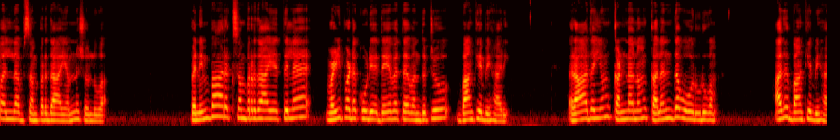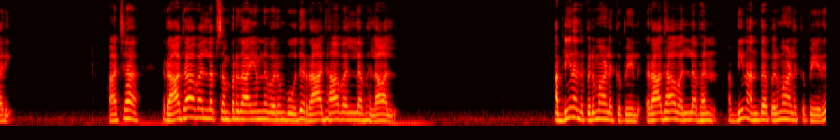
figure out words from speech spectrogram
வல்லப் சம்பிரதாயம்னு சொல்லுவா. இப்போ நிம்பாரக் சம்பிரதாயத்தில் வழிபடக்கூடிய தேவத்தை வந்துட்டு பாங்கே பிஹாரி ராதையும் கண்ணனும் கலந்த ஓர் உருவம். அது பாங்கே பிஹாரி ஆச்சா. ராதா வல்லப் சம்பிரதாயம்னு வரும்போது ராதா வல்லபலால் அப்படின்னு அந்த பெருமாளுக்கு பேர். ராதா வல்லபன் அப்படின்னு அந்த பெருமாளுக்கு பேர்.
